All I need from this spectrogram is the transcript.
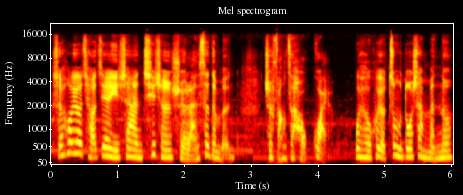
随后又瞧见一扇漆成水蓝色的门。这房子好怪啊，为何会有这么多扇门呢？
